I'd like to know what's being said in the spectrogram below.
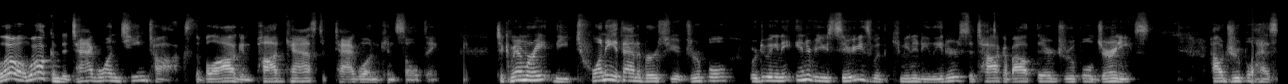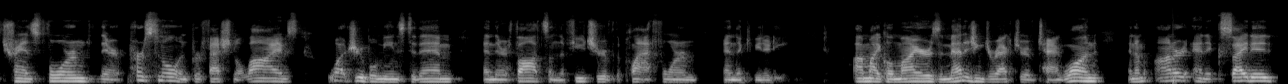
Hello and welcome to Tag One Team Talks, the blog and podcast of Tag One Consulting. To commemorate the 20th anniversary of Drupal, we're doing an interview series with community leaders to talk about their Drupal journeys, how Drupal has transformed their personal and professional lives, what Drupal means to them, and their thoughts on the future of the platform and the community. I'm Michael Meyers, the managing director of Tag One, and I'm honored and excited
